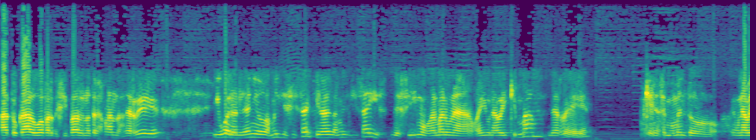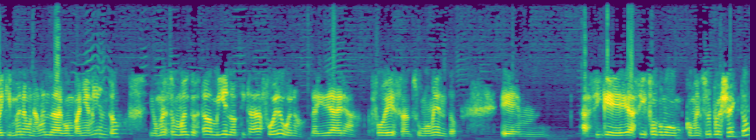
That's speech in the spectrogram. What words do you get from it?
ha tocado o ha participado en otras bandas de reggae. Y bueno, en el año 2016, final del 2016, decidimos armar una, hay una Baking Band de reggae, que en ese momento, una Baking Band es una banda de acompañamiento, y como en ese momento estaban viendo artistas de afuera, bueno, la idea era, fue esa en su momento. Eh, Así que así fue como comenzó el proyecto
